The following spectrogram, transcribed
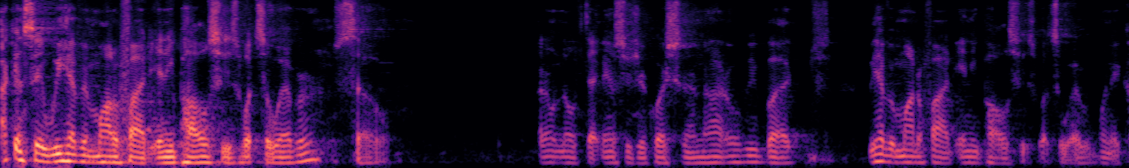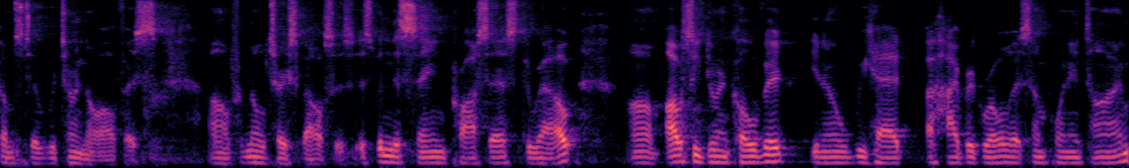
I can say we haven't modified any policies whatsoever, so I don't know if that answers your question or not, Obi, but we haven't modified any policies whatsoever when it comes to return to office uh, for military spouses. It's been the same process throughout. Um, Obviously during COVID, you know, we had a hybrid role at some point in time.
